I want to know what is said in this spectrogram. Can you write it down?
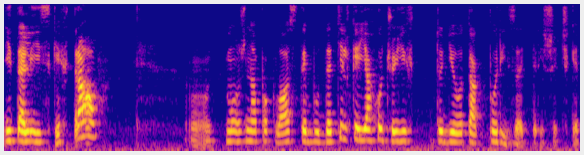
італійських трав. Можна покласти буде. Тільки я хочу їх тоді отак порізати трішечки.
